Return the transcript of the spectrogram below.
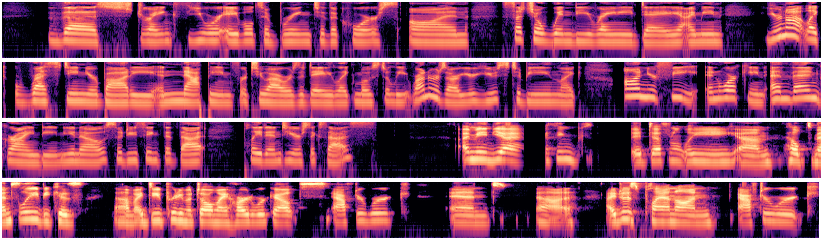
the strength you were able to bring to the course on such a windy, rainy day? I mean, you're not like resting your body and napping for two hours a day like most elite runners are. You're used to being like on your feet and working and then grinding, you know? So, do you think that that played into your success? I mean, yeah, I think it definitely um, helped mentally because um, I do pretty much all my hard workouts after work, and uh, I just plan on after work,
